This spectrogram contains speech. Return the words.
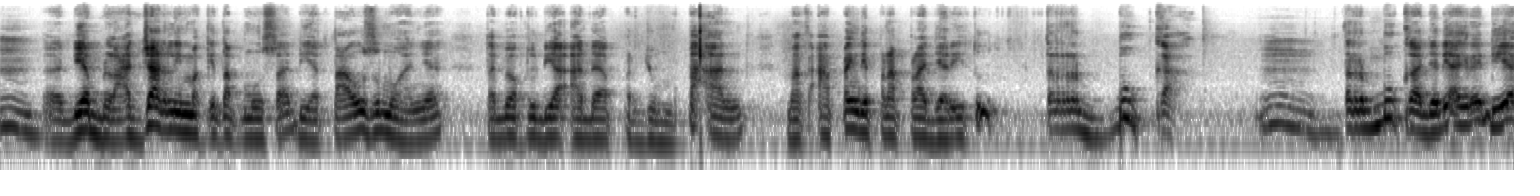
Hmm. Eh, dia belajar lima kitab Musa, dia tahu semuanya, tapi waktu dia ada perjumpaan, maka apa yang dia pernah pelajari itu terbuka. Hmm. Terbuka. Jadi akhirnya dia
